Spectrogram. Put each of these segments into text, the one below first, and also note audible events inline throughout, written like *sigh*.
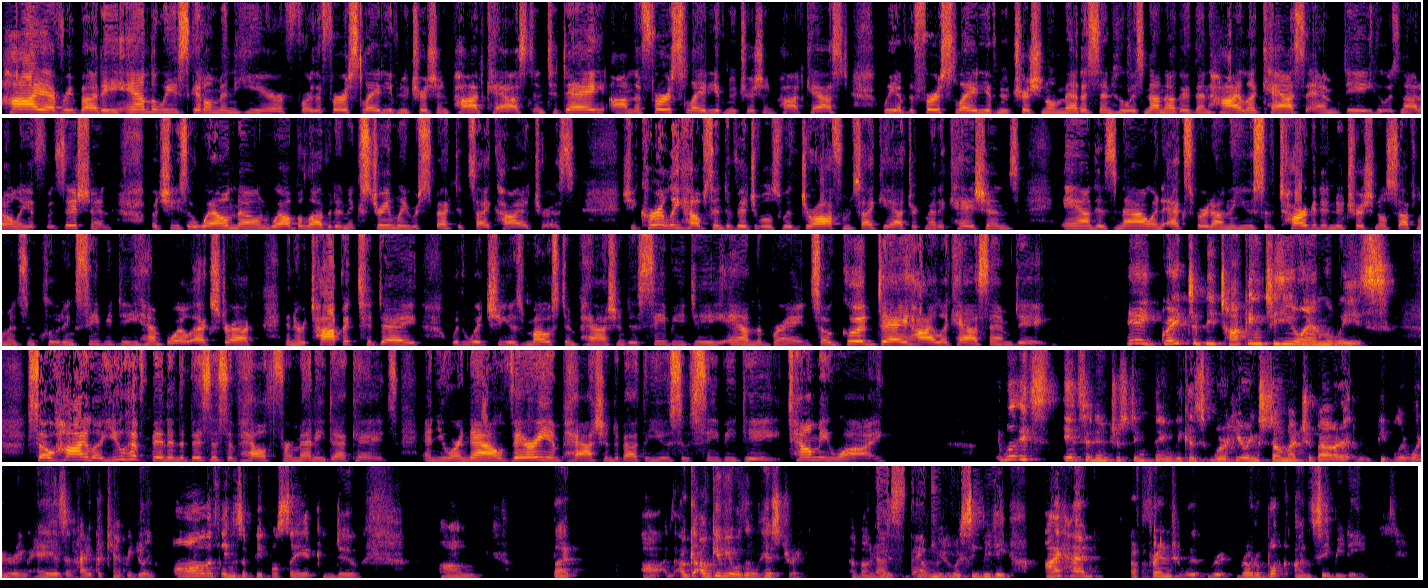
Hi, everybody. Ann Louise Gittleman here for the First Lady of Nutrition podcast. And today, on the First Lady of Nutrition podcast, we have the First Lady of Nutritional Medicine, who is none other than Hyla Cass, MD, who is not only a physician, but she's a well known, well beloved, and extremely respected psychiatrist. She currently helps individuals withdraw from psychiatric medications and is now an expert on the use of targeted nutritional supplements, including CBD hemp oil extract. And her topic today, with which she is most impassioned, is CBD and the brain. So, good day, Hyla Cass MD. Hey, great to be talking to you, Ann Louise. So, Hyla, you have been in the business of health for many decades, and you are now very impassioned about the use of CBD. Tell me why. Well, it's it's an interesting thing because we're hearing so much about it, and people are wondering, "Hey, is it hype? It can't be doing all the things that people say it can do." Um, but uh, I'll, I'll, give you a little history about, yes, his, about with CBD. I had a friend who wrote a book on CBD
